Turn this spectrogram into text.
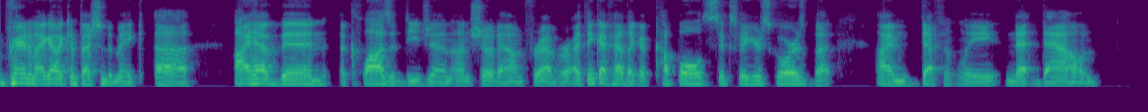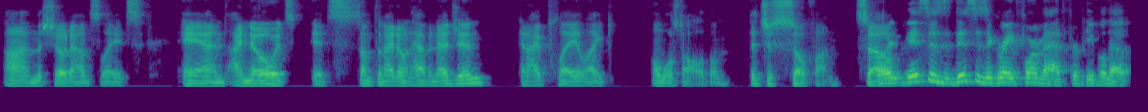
Brandon, I got a confession to make. Uh, I have been a closet degen on Showdown forever. I think I've had like a couple six figure scores, but I'm definitely net down on the Showdown slates. And I know it's it's something I don't have an edge in, and I play like almost all of them. It's just so fun. So well, this is this is a great format for people that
